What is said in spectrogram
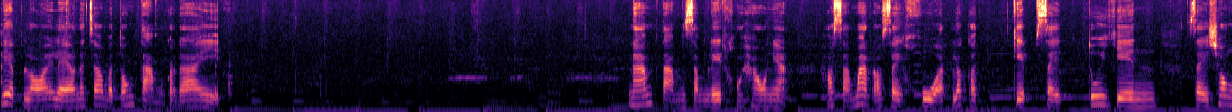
เรียบร้อยแล้วนะเจ้ามาต้องต่ำก็ได้ น้ำต่ำสำเร็จของเฮาเนี่ยเราสามารถเอาใส่ขวดแล้วก็เก็บใส่ตู้เย็น ใส่ช่อง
